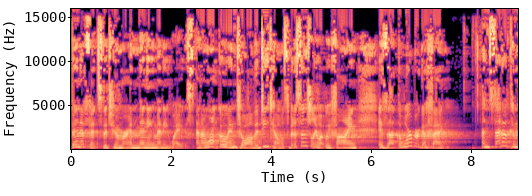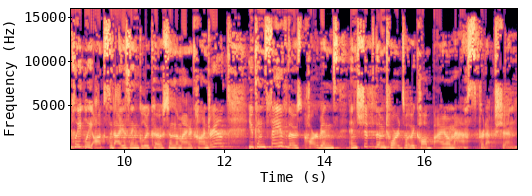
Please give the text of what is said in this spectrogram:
benefits the tumor in many, many ways. And I won't go into all the details, but essentially what we find is that the Warburg effect Instead of completely oxidizing glucose in the mitochondria, you can save those carbons and ship them towards what we call biomass production,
